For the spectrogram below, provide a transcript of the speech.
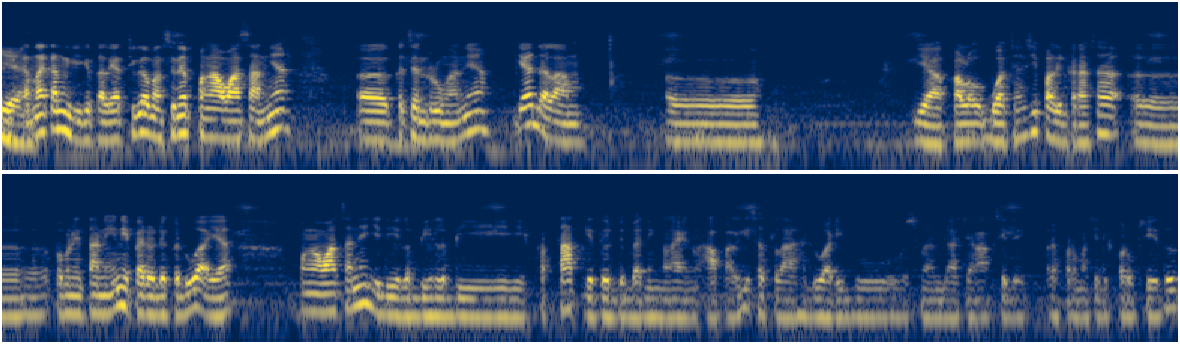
Iya. karena kan kita lihat juga maksudnya pengawasannya eh, kecenderungannya ya dalam eh, ya kalau buat saya sih paling kerasa eh, pemerintahan ini periode kedua ya pengawasannya jadi lebih lebih ketat gitu dibanding lain. Apalagi setelah 2019 yang aksi di, reformasi di korupsi itu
